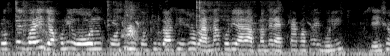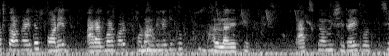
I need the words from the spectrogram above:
প্রত্যেকবারই যখনই ওল, কচু, কচুর গাঠি এসব রান্না করি, আর আপনাদের একটা কথাই বলি, যে এইসব তরকারিতে পরে আর একবার করে ফোড়ন দিলে কিন্তু খুব ভালো লাগে খেতে। আজকে আমি সেটাই করছি।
